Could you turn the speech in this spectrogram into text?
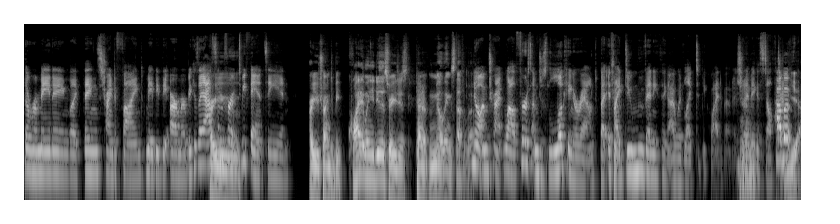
the remaining like things, trying to find maybe the armor because I asked Are them for it to be fancy and are you trying to be quiet when you do this, or are you just kind of milling stuff about? No, I'm trying. Well, first I'm just looking around, but if Sure. I do move anything, I would like to be quiet about it. Should I Mm. make a stealth? How check? about- Yeah.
